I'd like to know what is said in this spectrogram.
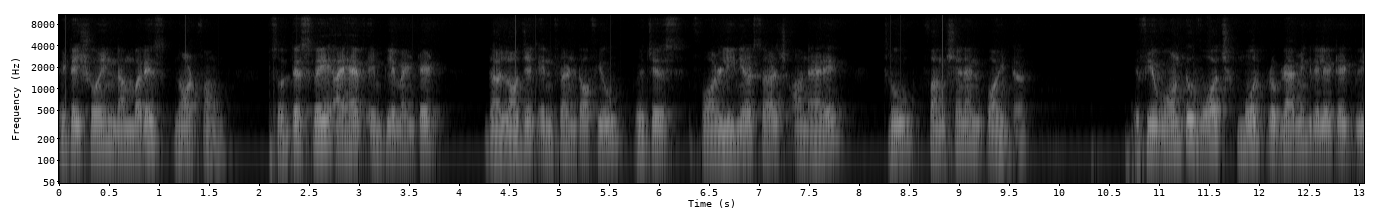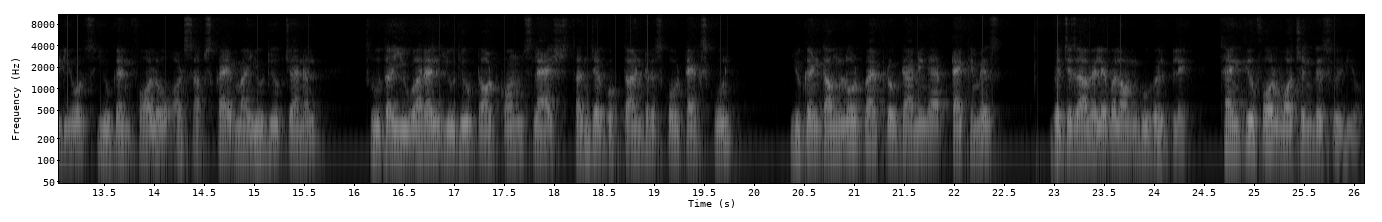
It is showing number is not found. So this way I have implemented the logic in front of you which is for linear search on array through function and pointer. If you want to watch more programming related videos, you can follow or subscribe my YouTube channel through the URL youtube.com slash Sanjay Gupta underscore tech school. You can download my programming app TechImage which is available on Google Play. Thank you for watching this video.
